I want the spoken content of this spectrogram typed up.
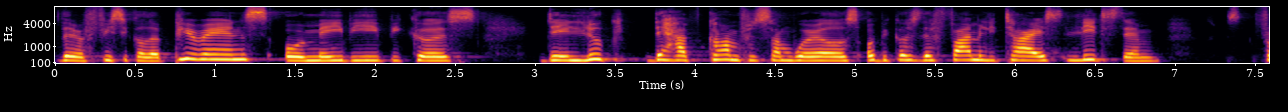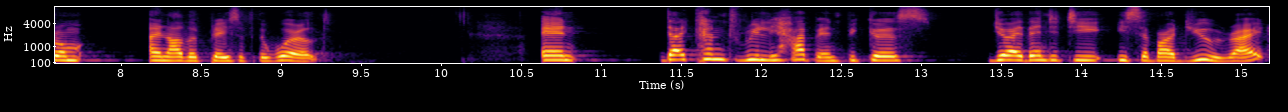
their physical appearance, or maybe because they look they have come from somewhere else, or because their family ties leads them from another place of the world. And that can't really happen because your identity is about you, right?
